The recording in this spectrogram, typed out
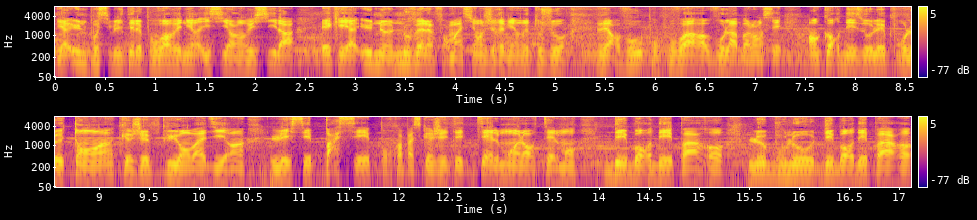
il y a une possibilité de pouvoir venir ici en Russie là et qu'il y a une nouvelle information, je reviendrai toujours vers vous pour pouvoir vous la balancer. Encore désolé pour le temps hein, que j'ai pu, on va dire, hein, laisser passer. Pourquoi? Parce que j'étais tellement, alors tellement débordé par euh, le boulot, débordé par euh,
